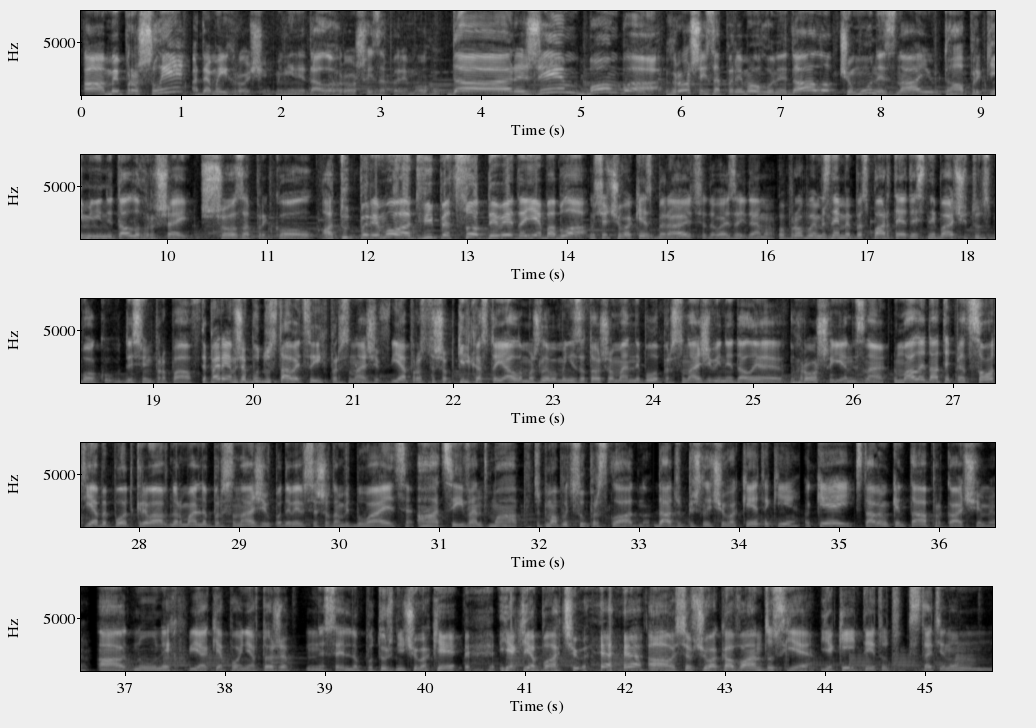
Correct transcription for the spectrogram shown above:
А, ми пройшли? А де мої гроші? Мені не дало грошей за перемогу. Да, режим бомба! Грошей за перемогу не дало. Чому не знаю. Да, прикинь, мені не дало грошей. Що за прикол? А тут перемога 2500, диви, дає бабла. Ну все, чуваки збираються, давай зайдемо. Попробуємо з ними без парти, я десь не бачу тут збоку. Десь він пропав. Тепер я вже буду ставити своїх персонажів. Я просто щоб кілька стояло. Можливо, мені за те, що в мене не було персонажів і не дали грошей, я не знаю. Ну мали дати 500, я би пооткривав нормально персонажів, подивився, що що там відбувається. А, це івент мап. Тут, мабуть, супер складно. Да, тут пішли чуваки такі. Окей, ставимо кента, прокачуємо. А, ну у них, як я поняв, теж не сильно потужні чуваки, як я бачу. а, ось в чувака Вантус є. Який ти тут? Кстати, ну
